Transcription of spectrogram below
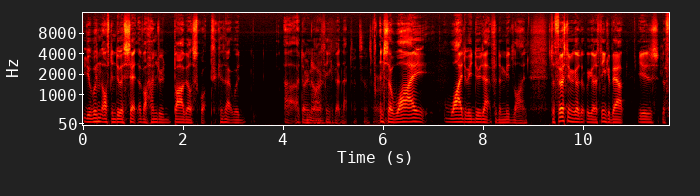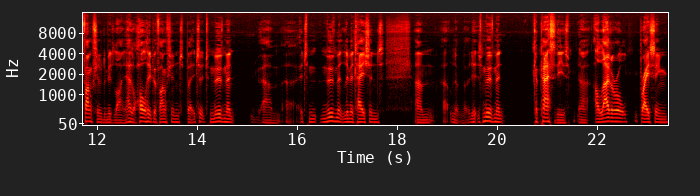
you wouldn't often do a set of 100 barbell squats because that would, uh, I don't even want No. to think about that. That sounds horrible. And so why why do we do that for the midline? So the first thing we got to, we got to think about is the function of the midline. It has a whole heap of functions, but it's its movement, um, uh, its m- movement limitations, um, uh, no, no, its movement capacities uh, are lateral, bracing,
